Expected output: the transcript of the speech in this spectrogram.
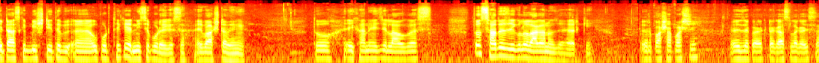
এটা আজকে বৃষ্টিতে উপর থেকে নিচে পড়ে গেছে, এই বাঁশটা ভেঙে। তো এইখানে এই যে লাউ গাছ, তো ছাদে যেগুলো লাগানো যায় আর কি। এর পাশাপাশি এই যে কয়েকটা গাছ লাগাইছে,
